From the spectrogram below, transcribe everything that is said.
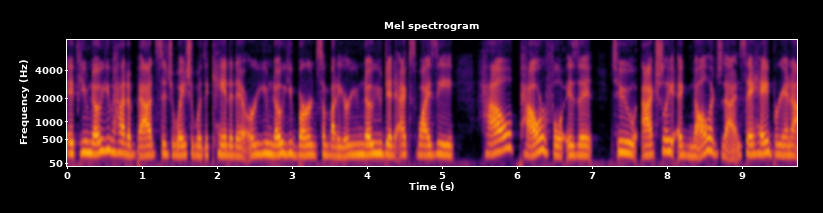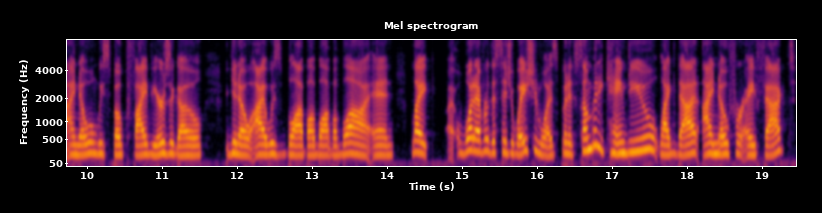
if you know you had a bad situation with a candidate or you know you burned somebody or you know you did XYZ, how powerful is it to actually acknowledge that and say, Hey, Brianna, I know when we spoke five years ago, you know, I was blah, blah, blah, blah, blah. And like uh, whatever the situation was. But if somebody came to you like that, I know for a fact,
